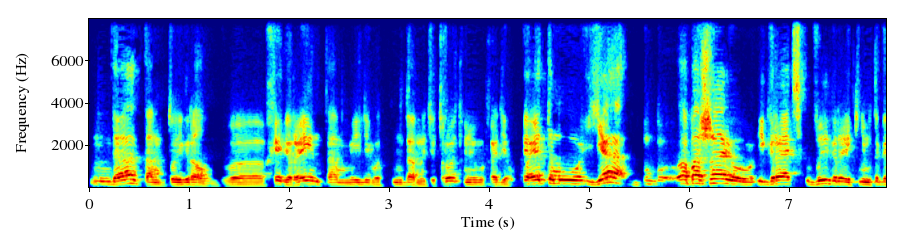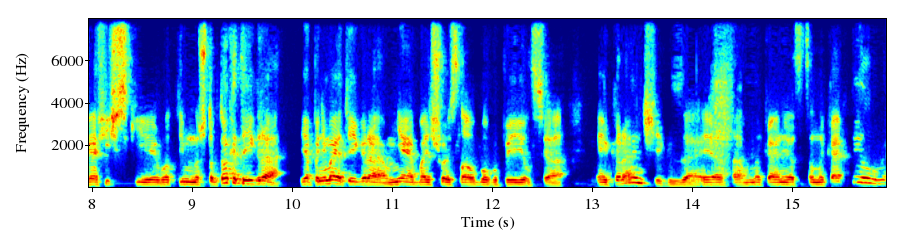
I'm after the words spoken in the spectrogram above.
да, там, кто играл в Heavy Rain, там, или вот недавно Детройт у него выходил. Поэтому я обожаю играть в игры кинематографические, вот именно, чтобы только это игра. Я понимаю, это игра. У меня большой, слава богу, появился экранчик, да, я там наконец-то накопил.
